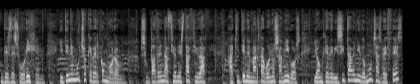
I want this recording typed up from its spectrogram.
desde su origen y tiene mucho que ver con Morón. Su padre nació en esta ciudad. Aquí tiene Marta buenos amigos y aunque de visita ha venido muchas veces,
